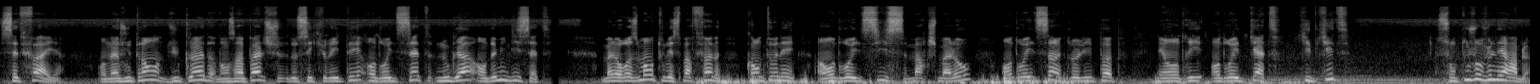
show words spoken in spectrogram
cette faille en ajoutant du code dans un patch de sécurité Android 7 Nougat en 2017. Malheureusement, tous les smartphones cantonnés à Android 6 Marshmallow, Android 5 Lollipop et Android 4 KitKit sont toujours vulnérables.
